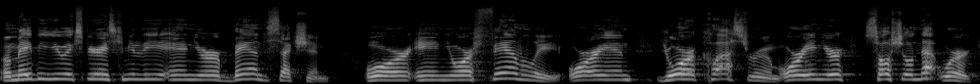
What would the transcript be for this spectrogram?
Or maybe you experience community in your band section, or in your family, or in your classroom, or in your social network,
